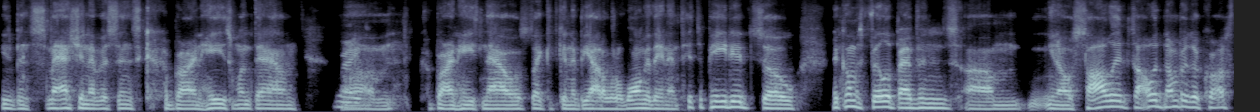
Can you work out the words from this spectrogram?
He's been smashing ever since Brian Hayes went down. Right. Um, Brian Hayes now is like going to be out a little longer than anticipated. So here comes Phillip Evans. Um, you know, solid, solid numbers across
